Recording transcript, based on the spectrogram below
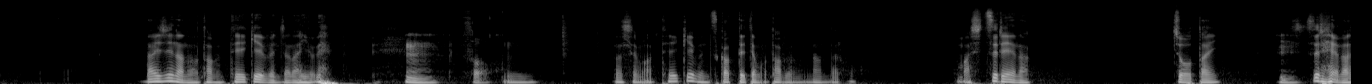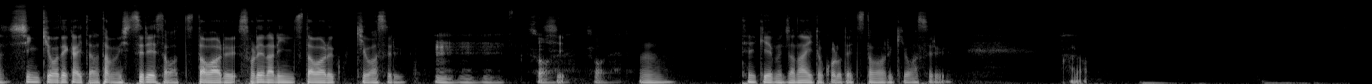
大事なのは多分定型文じゃないよね。うん。そうん。だしまあ定型文使ってても多分なんだろう。まあ失礼な状態？う。うん。失礼な心境で書いたら多分失礼さは伝わる、それなりに伝わる気はする。うんうんうん。そうだねし。そうだね。うん。定型文じゃないところで伝わる気はする。から。わ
